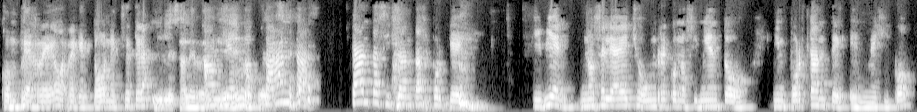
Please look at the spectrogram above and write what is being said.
con perreo, reggaetón, etcétera. Y le sale re bien, tantas, tantas y tantas porque si bien no se le ha hecho un reconocimiento importante en México,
